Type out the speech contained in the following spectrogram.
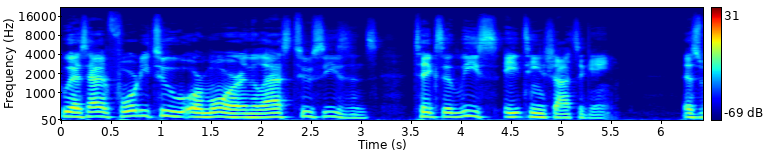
who has had 42 or more in the last two seasons takes at least 18 shots a game. It's,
